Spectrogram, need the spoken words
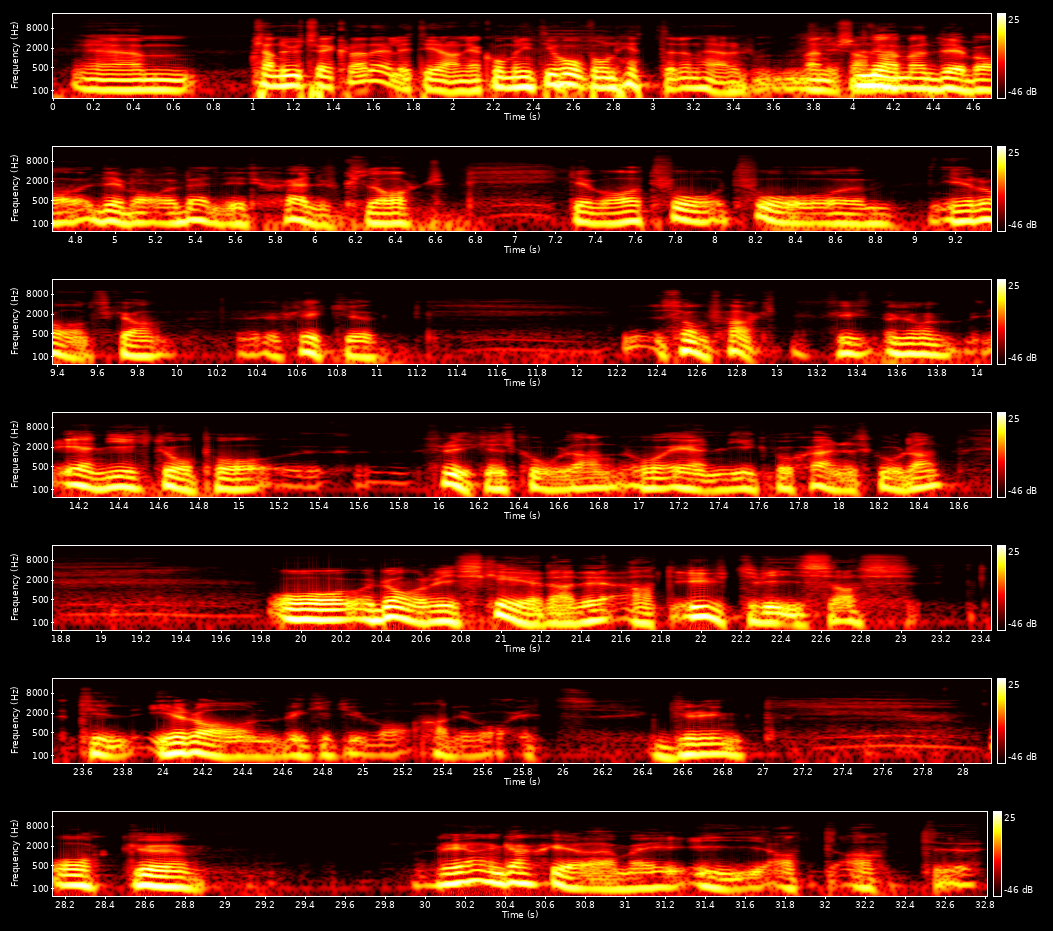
Um, kan du utveckla det lite grann? Jag kommer inte ihåg vad hon hette den här människan. Nej men det var, det var väldigt självklart. Det var två, två iranska flickor som faktiskt, en gick då på Frykenskolan och en gick på Stjärneskolan. Och de riskerade att utvisas till Iran, vilket ju var, hade varit grymt. Och eh, det engagerade mig i att, att eh,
